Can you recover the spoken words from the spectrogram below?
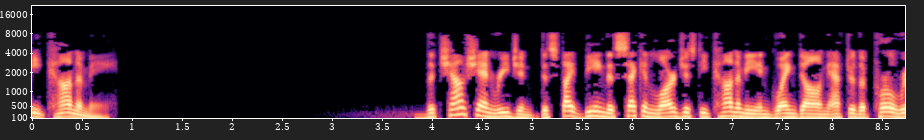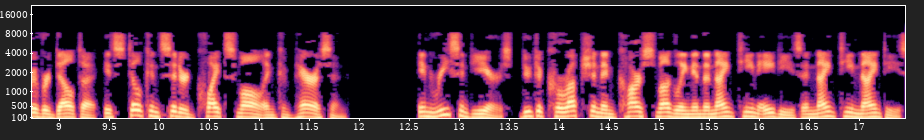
Economy the Chaoshan region, despite being the second largest economy in Guangdong after the Pearl River Delta, is still considered quite small in comparison. In recent years, due to corruption and car smuggling in the 1980s and 1990s,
